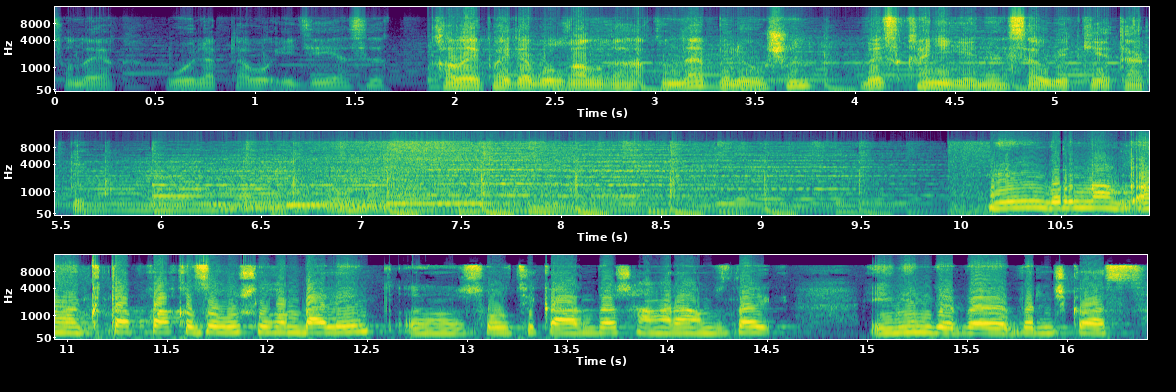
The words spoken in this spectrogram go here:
сондай ақ ойлап табу идеясы қалай пайда болғанлығы хақында білу үшін біз қанегені сәубетке тарттық. Менің бұрыннан кітапқа қызығушылығым бәлен сол тикарында шаңырағымызда енем де бір- бірінші класс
